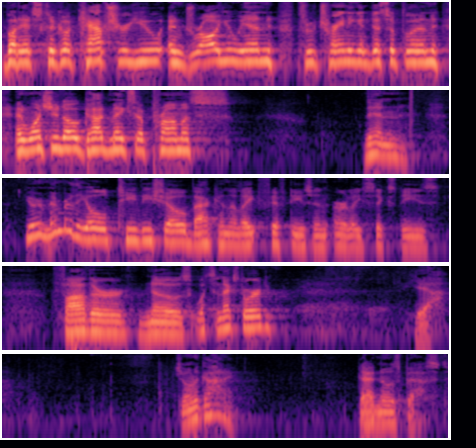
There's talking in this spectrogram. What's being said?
but it's to go capture you and draw you in through training and discipline, and once you know God makes a promise, then you remember the old TV show back in the late 50s and early 60s? Father knows. What's the next word? Yeah. Jonah got it. Dad knows best.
